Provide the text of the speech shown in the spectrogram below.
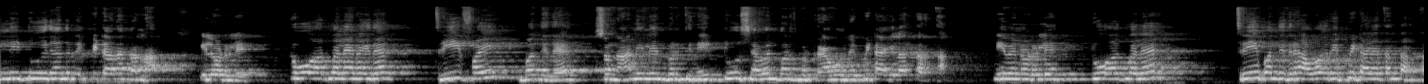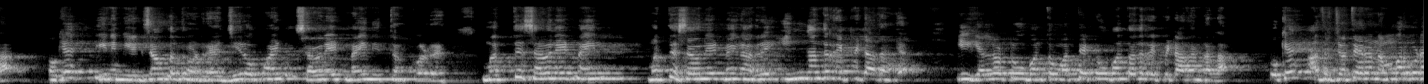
ಇಲ್ಲಿ ಟೂ ಇದೆ ಅಂದ್ರೆ ರಿಪೀಟ್ ಆದಂಗಲ್ಲ. ಇಲ್ಲಿ ನೋಡ್ರಿ ಟೂ ಆದ್ಮೇಲೆ ಏನಾಗಿದೆ? ತ್ರೀ ಫೈವ್ ಬಂದಿದೆ. ಸೊ ನಾನು ಇಲ್ಲಿ ಏನು ಬರ್ತೀನಿ? ಟೂ ಸೆವೆನ್ ಬರ್ದ್ಬಿಟ್ರೆ, ಅವಾಗ ರಿಪೀಟ್ ಆಗಿಲ್ಲ ಅಂತ ಅರ್ಥ. ನೀವೇನು ನೋಡ್ರಿ? ಟೂ ಆದ್ಮೇಲೆ ತ್ರೀ ಬಂದಿದ್ರೆ ಅವಾಗ ರಿಪೀಟ್ ಆಗತ್ತೆ ಅಂತ ಅರ್ಥ. ಓಕೆ ಈಗ ನಿಮ್ಗೆ ಎಕ್ಸಾಂಪಲ್ ತಗೊಂಡ್ರೆ zero point seven eight nine ಇತ್ತು ಅನ್ಕೊಳ್ರಿ. ಮತ್ತೆ ಸೆವೆನ್ ಏಯ್ಟ್ ನೈನ್ ಮತ್ತೆ ಸೆವೆನ್ ಏಯ್ಟ್ ನೈನ್ ಆದರೆ ಹಿಂಗಂದ್ರೆ ರಿಪೀಟ್ ಆದಂಗೆ. ಈಗ ಎಲ್ಲೋ ಟೂ ಬಂತು, ಮತ್ತೆ ಟೂ ಬಂತು ಅಂದ್ರೆ ರಿಪೀಟ್ ಆದಂಗಲ್ಲ. ಓಕೆ ಅದ್ರ ಜೊತೆ ಇರೋ ನಂಬರ್ ಕೂಡ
